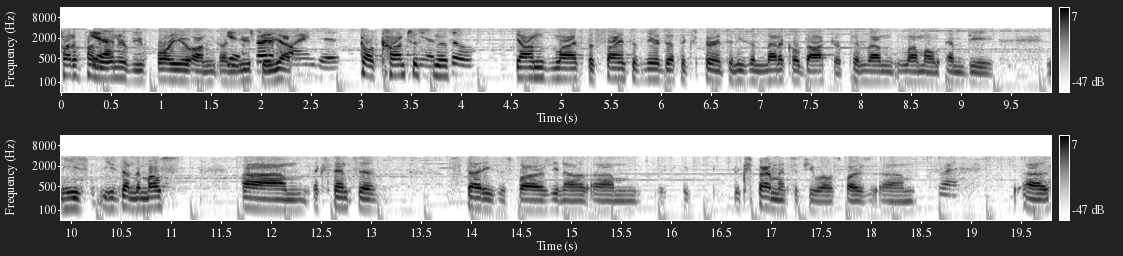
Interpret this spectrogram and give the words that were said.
try to find Yeah. the interview for you on, on yeah, YouTube. try to yes, find it. it's called Yeah, Consciousness so Beyond Life, the Science of Near-Death Experience, and he's a medical doctor, Pim Van Lommel, MD, and he's he's done the most um, extensive studies as far as you know um, experiments, if you will, as far as um, right. uh, as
